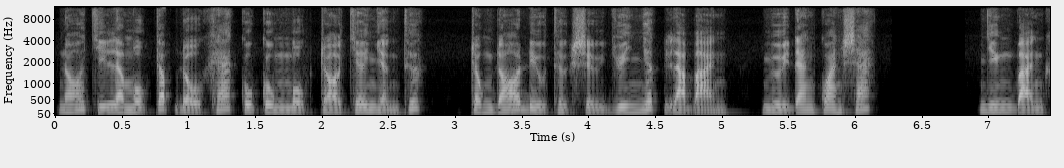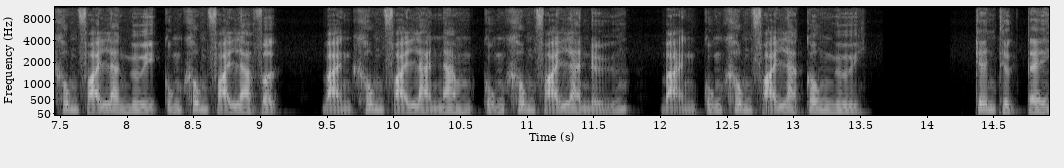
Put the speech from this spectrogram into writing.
Nó chỉ là một cấp độ khác của cùng một trò chơi nhận thức, trong đó điều thực sự duy nhất là bạn, người đang quan sát. Nhưng bạn không phải là người cũng không phải là vật, bạn không phải là nam cũng không phải là nữ, bạn cũng không phải là con người. Trên thực tế,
